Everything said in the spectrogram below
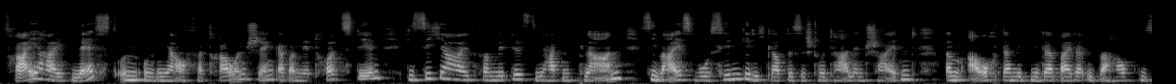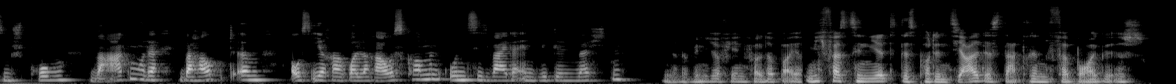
Freiheit lässt und, und mir auch Vertrauen schenkt, aber mir trotzdem die Sicherheit vermittelt, sie hat einen Plan, sie weiß, wo es hingeht. Ich glaube, das ist total entscheidend, ähm, auch damit Mitarbeiter überhaupt diesen Sprung wagen oder überhaupt ähm, aus ihrer Rolle rauskommen und sich weiterentwickeln möchten. Ja, da bin ich auf jeden Fall dabei. Mich fasziniert das Potenzial, das da drin verborgen ist.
